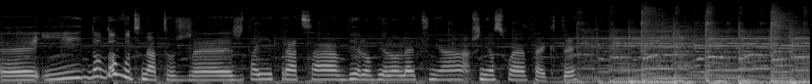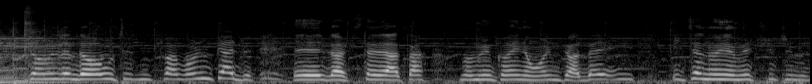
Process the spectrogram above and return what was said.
E, I no, dowód na to, że, że ta jej praca wielo, wieloletnia przyniosła efekty. Dążę do uczestnictwa w olimpiadzie za 4 lata. Mamy kolejną olimpiadę i, i trenujemy, ćwiczymy,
